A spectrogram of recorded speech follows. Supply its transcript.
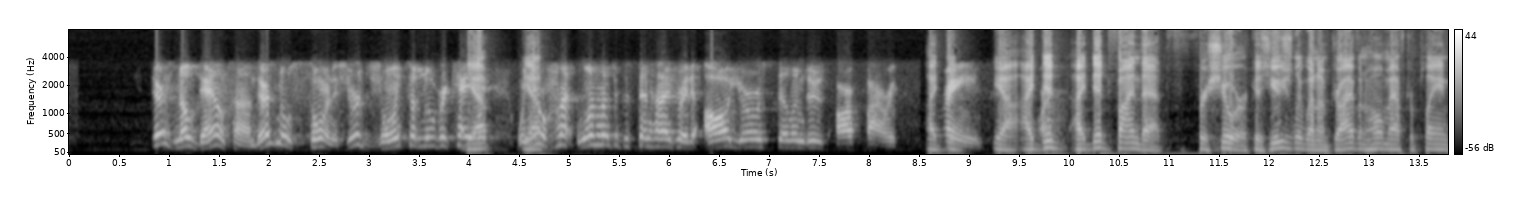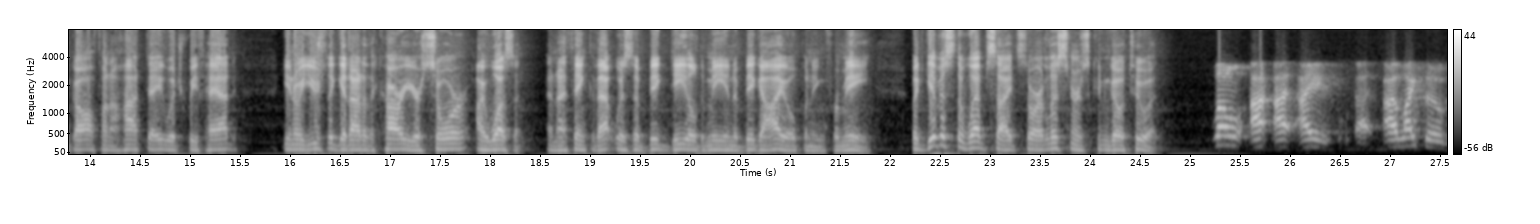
there's no downtime. There's no soreness. Your joints are lubricated. Yep. When yep. you're 100% hydrated, all your cylinders are firing. I did, yeah, I did. I did find that for sure because usually when I'm driving home after playing golf on a hot day, which we've had, you know, usually get out of the car, you're sore. I wasn't, and I think that was a big deal to me and a big eye opening for me. But give us the website so our listeners can go to it. Well, I I I, I like to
